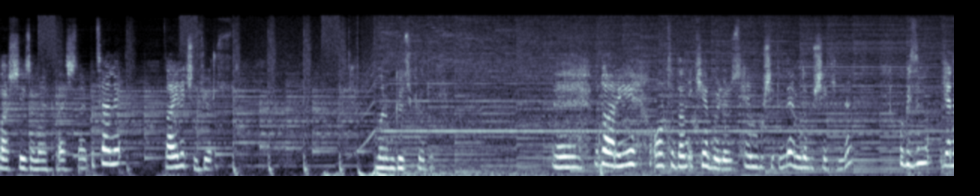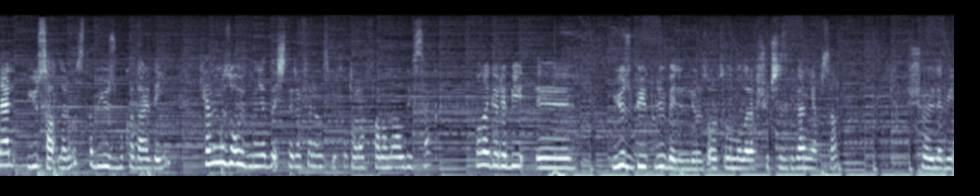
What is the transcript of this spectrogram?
başlayacağım arkadaşlar. Bir tane daire çiziyoruz. Umarım gözüküyordur. E, bu daireyi ortadan ikiye bölüyoruz. Hem bu şekilde hem de bu şekilde. Bu bizim genel yüz hatlarımız. Tabi yüz bu kadar değil. Kendimize uygun ya da işte referans bir fotoğraf falan aldıysak ona göre bir e, yüz büyüklüğü belirliyoruz. Ortalama olarak şu çizgiden yapsam. Şöyle bir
